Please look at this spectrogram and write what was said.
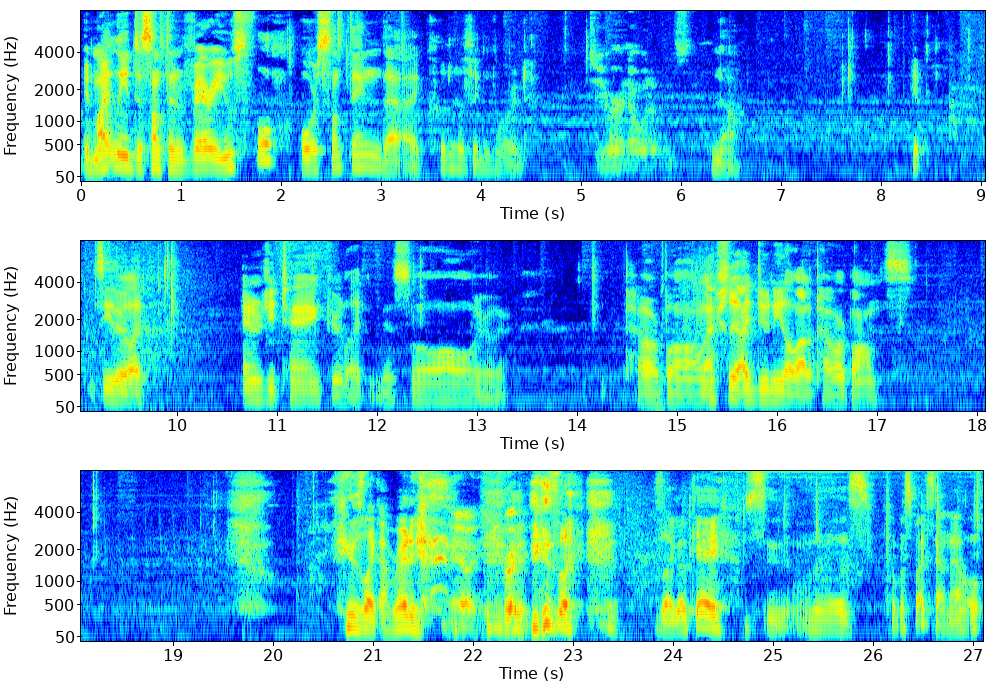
It might lead to something very useful or something that I could have ignored. Do you already know what it means? No. It, it's either like energy tank or like missile or power bomb. Actually, I do need a lot of power bombs. He was like, "I'm ready." Yeah, you're right. he's like, he's like, "Okay, let's, let's put my spikes down now." Oh.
